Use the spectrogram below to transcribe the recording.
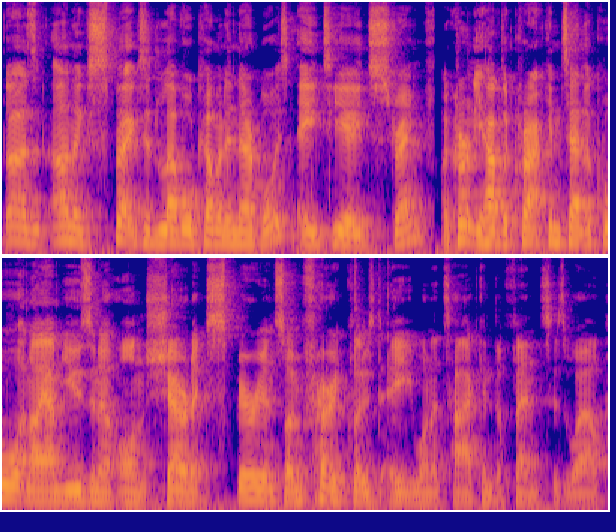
That's an unexpected level coming in there, boys. 88 strength. I currently have the Kraken Tentacle, and I am using it on shared experience, so I'm very close to 81 attack and defense as well.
